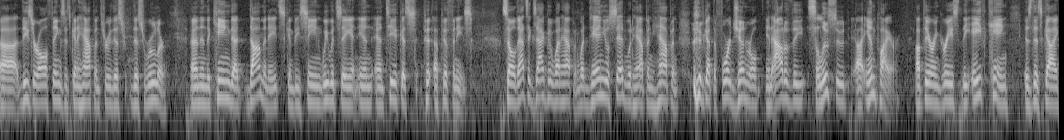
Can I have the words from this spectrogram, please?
Uh, these are all things that's going to happen through this, this ruler. And then the king that dominates can be seen, we would say, in, in Antiochus Epiphanes. So that's exactly what happened. What Daniel said would happen, happened. You've got the fourth general, and out of the Seleucid uh, Empire up there in Greece, the eighth king is this guy,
